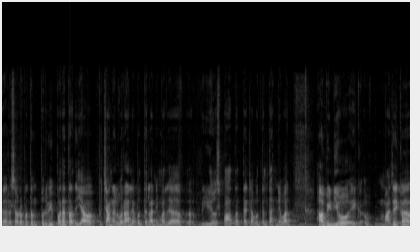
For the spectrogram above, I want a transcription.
तर सर्वप्रथम तुम्ही परत आता या चॅनलवर आल्याबद्दल आणि माझ्या व्हिडिओज पाहतात त्याच्याबद्दल धन्यवाद. हा व्हिडिओ एक माझ्या एका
